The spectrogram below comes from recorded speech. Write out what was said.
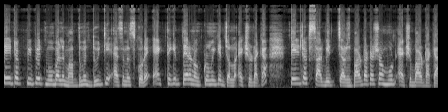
টেলিটক, প্রিপেড মোবাইলের মাধ্যমে দুইটি এস এম এস করে এক থেকে তেরো নং ক্রমিকের জন্য একশো টাকা, টেলিটক সার্ভিস চার্জ বারো টাকা সহ মোট একশো বারো টাকা।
